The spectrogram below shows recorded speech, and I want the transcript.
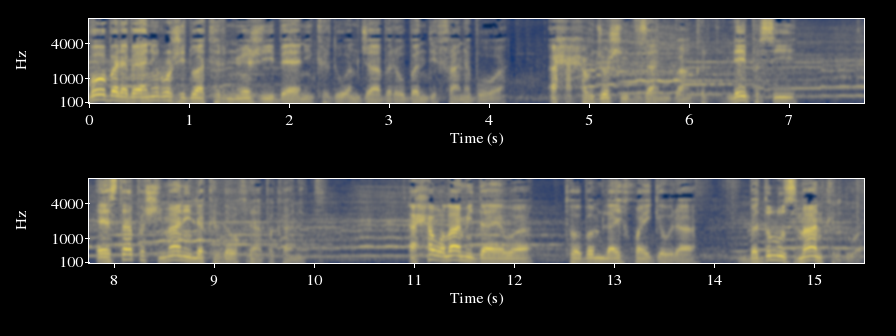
بۆ بەرەبیانی ڕۆژی دواتر نوێژی بەیانی کردو ئەم جابەرە و بەندی خانە بووە ئەحەحەو جۆشی دزانی بان کرد لێ پرسی ئێستا پەشیمانی لە کردەوە خراپەکانت ئەحە وەڵامی دایەوە تۆ بەم لای خی گەورە بە دڵ و زمان کردووە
